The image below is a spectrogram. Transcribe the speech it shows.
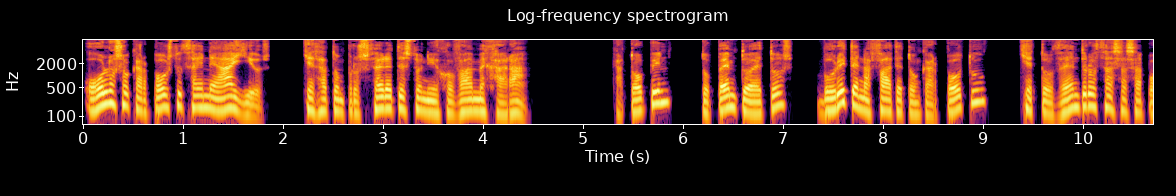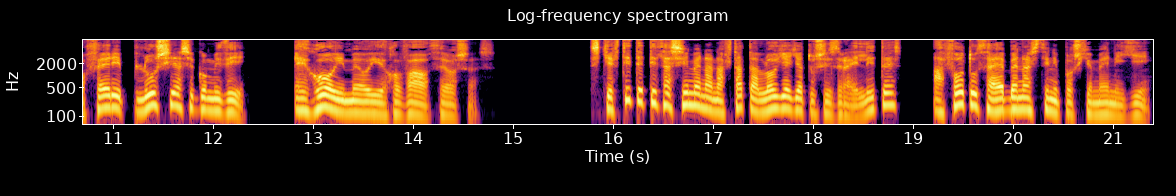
όλος ο καρπός του θα είναι άγιος και θα τον προσφέρετε στον Ιεχωβά με χαρά. Κατόπιν, το πέμπτο έτος μπορείτε να φάτε τον καρπό του και το δέντρο θα σας αποφέρει πλούσια συγκομιδή. Εγώ είμαι ο Ιεχωβά ο Θεός σας. Σκεφτείτε τι θα σήμαιναν αυτά τα λόγια για τους Ισραηλίτες αφότου θα έμπαιναν στην υποσχεμένη γη.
